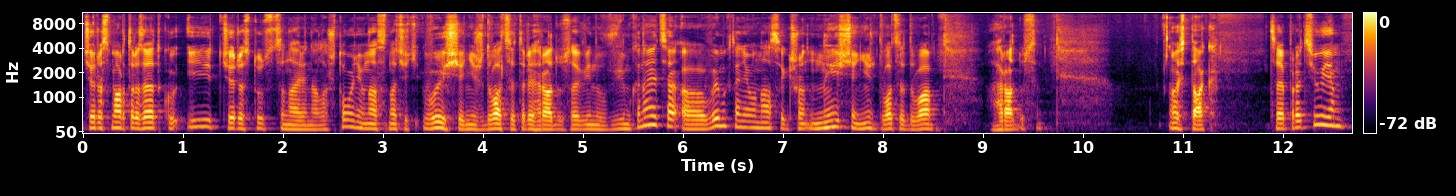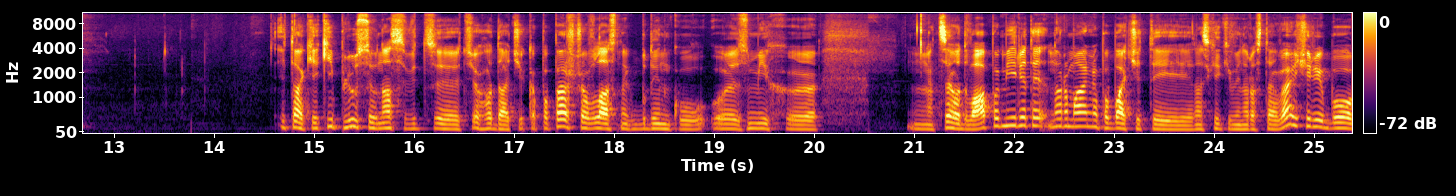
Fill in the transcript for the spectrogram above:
через смарт-розетку і через тут сценарій налаштовані. У нас, значить, вище, ніж 23 градуси він ввімкнеться, а вимкнення у нас, якщо нижче, ніж 22 градуси. Ось так це працює. І так, які плюси у нас від е, цього датчика? По-перше, власник будинку е, зміг е, м, CO2 поміряти нормально, побачити, наскільки він росте ввечері, бо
